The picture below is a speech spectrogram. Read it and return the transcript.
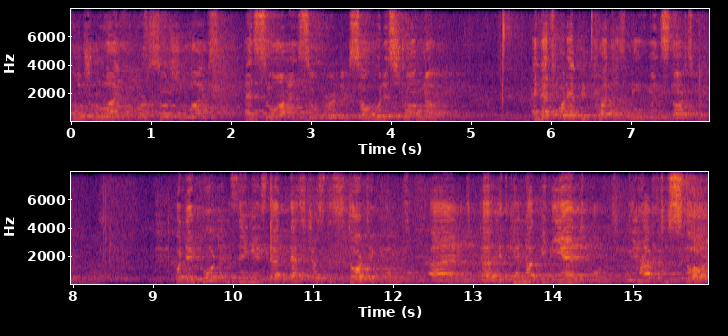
cultural life, of our social lives, and so on and so further. So with a strong no. And that's what every protest movement starts with. But the important thing is that that's just the starting point, and uh, it cannot be the end point. We have to start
